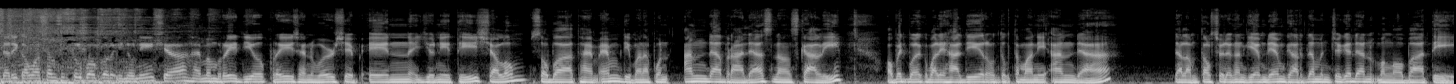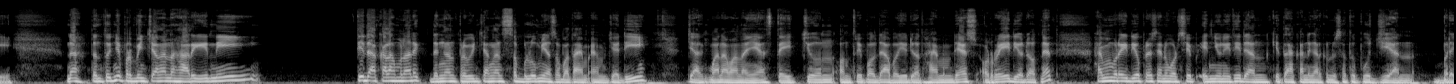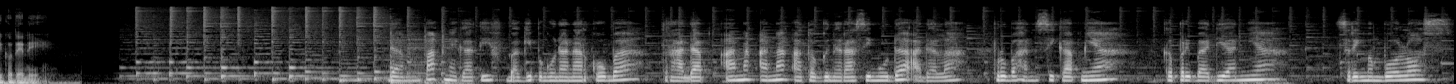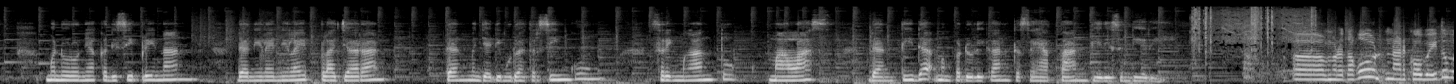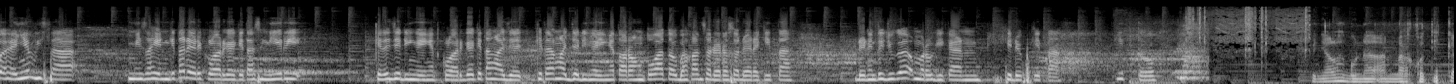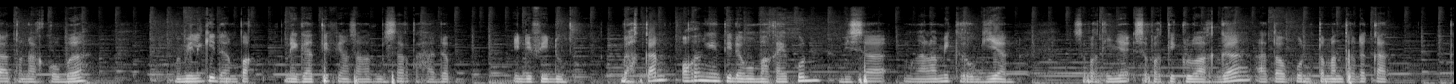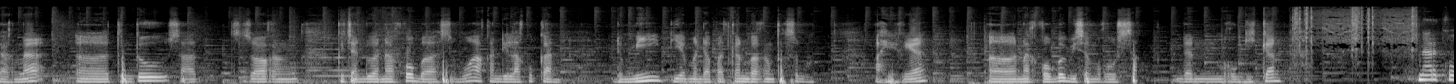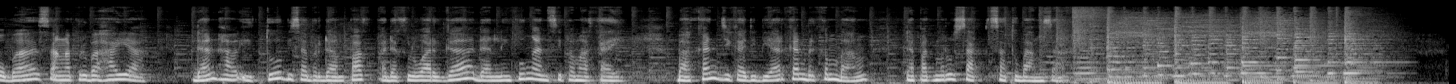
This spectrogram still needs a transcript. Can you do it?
Dari kawasan Sentul Bogor, Indonesia, HMM Radio Praise and Worship in Unity. Shalom, Sobat HMM di mana pun Anda berada, senang sekali. Obed boleh kembali hadir untuk temani Anda dalam talk show dengan GMDM Garda Mencegah dan Mengobati. Nah, tentunya perbincangan hari ini tidak kalah menarik dengan perbincangan sebelumnya Sobat HMM. Jadi jangan ke mana-mana ya, stay tune on www.hmm-radio.net HMM Radio Praise and Worship in Unity dan kita akan dengarkan satu pujian berikut ini. Dampak negatif bagi pengguna narkoba terhadap anak-anak atau generasi muda adalah perubahan sikapnya, kepribadiannya, sering membolos, menurunnya kedisiplinan dan nilai-nilai pelajaran, dan menjadi mudah tersinggung, sering mengantuk, malas, dan tidak mempedulikan kesehatan diri sendiri. Uh, menurut aku narkoba itu bahayanya bisa misahin kita dari keluarga kita sendiri kita jadi nggak ingat keluarga kita nggak kita nggak jadi nggak ingat orang tua atau bahkan saudara-saudara kita. Dan itu juga merugikan hidup kita. Gitu. Penyalahgunaan narkotika atau narkoba memiliki dampak negatif yang sangat besar terhadap individu. Bahkan orang yang tidak memakai pun bisa mengalami kerugian sepertinya seperti keluarga ataupun teman terdekat. Karena e, tentu saat seseorang kecanduan narkoba, semua akan dilakukan demi dia mendapatkan barang tersebut. Akhirnya, e, narkoba bisa merusak dan merugikan. Narkoba sangat berbahaya, dan hal itu bisa berdampak pada keluarga dan lingkungan si pemakai. Bahkan jika dibiarkan berkembang, dapat merusak satu bangsa.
